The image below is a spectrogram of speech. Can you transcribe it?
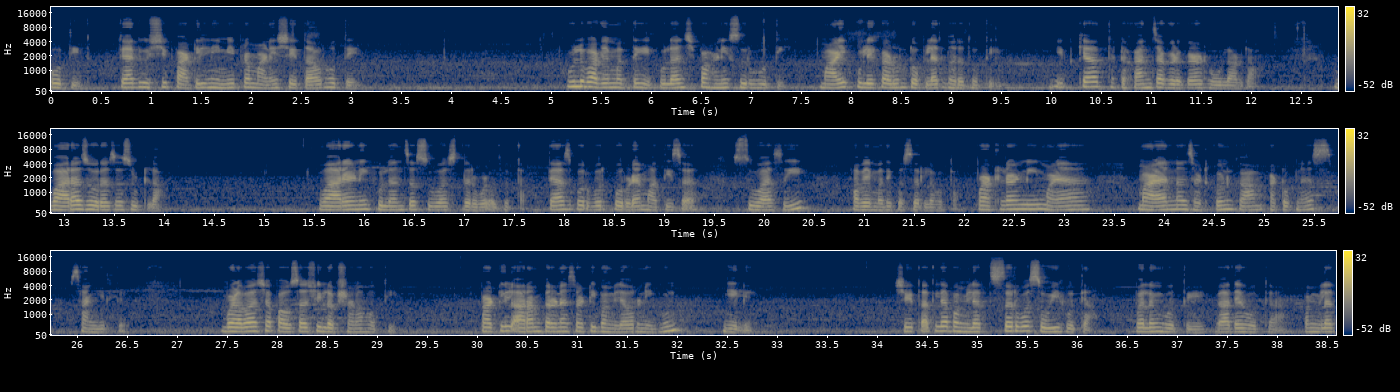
होती. त्या दिवशी पाटील नेहमीप्रमाणे शेतावर होते. फुलबागेमध्ये फुलांची पाहणी सुरू होती. माळी फुले काढून टोपल्यात भरत होती. इतक्यात ढगांचा गडगडाट होऊ लागला. वारा जोराचा सुटला. वाऱ्याने फुलांचा सुवास दरवळत होता. त्याचबरोबर कोरड्या मातीचा सुवासही हवेमध्ये पसरला होता. पाटलांनी मळ्या माळ्यांना झटकून काम आटोपण्यास सांगितले. वळवाच्या पावसाची लक्षणं होती. पाटील आराम करण्यासाठी बंगल्यावर निघून गेले. शेतातल्या बंगल्यात सर्व सोयी होत्या. पलंग होते गाद्या होत्या. बंगल्यात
